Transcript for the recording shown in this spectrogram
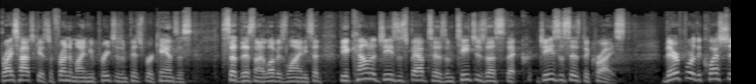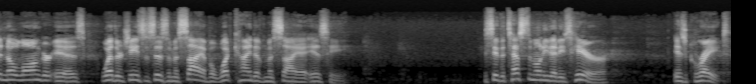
Bryce Hotchkiss, a friend of mine who preaches in Pittsburg, Kansas, said this, and I love his line. He said, The account of Jesus' baptism teaches us that Jesus is the Christ. Therefore, the question no longer is whether Jesus is the Messiah, but what kind of Messiah is he? You see, the testimony that he's here is great,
